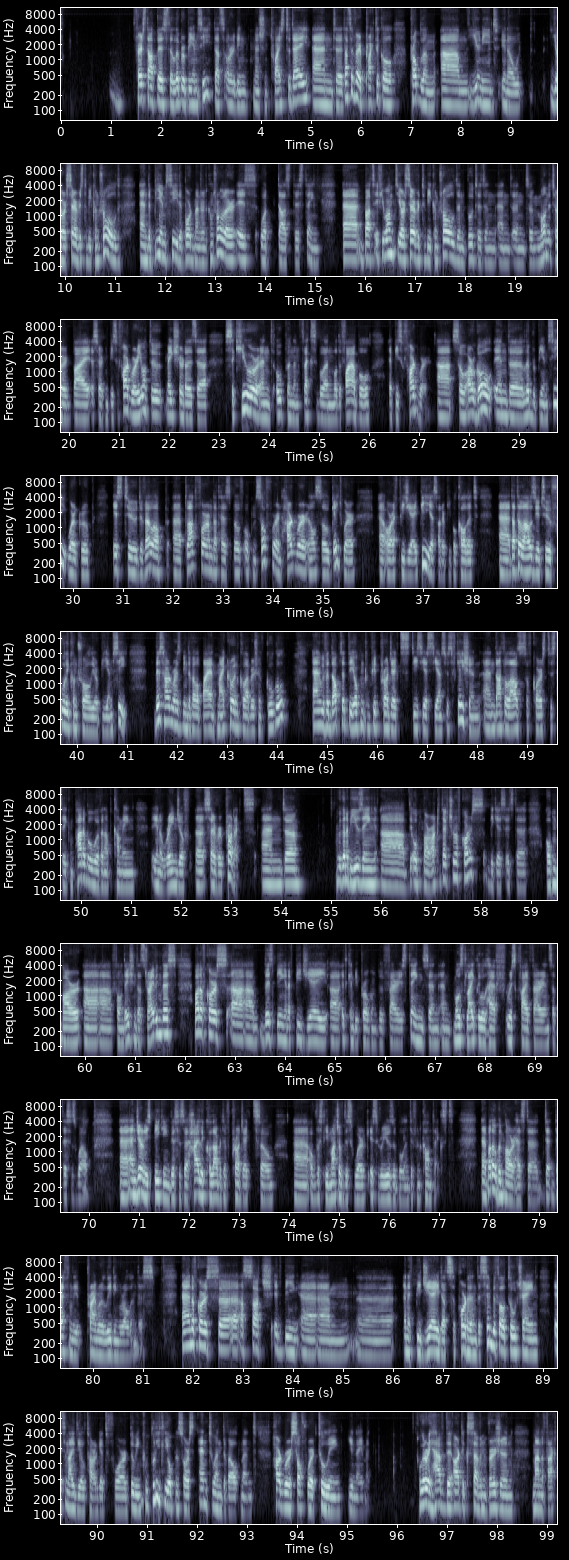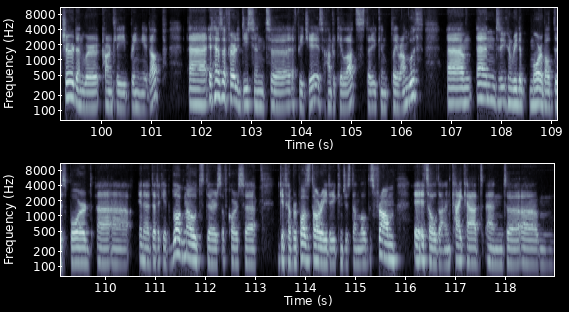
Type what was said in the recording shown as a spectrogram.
First up is the Libre BMC. That's already been mentioned twice today, and uh, that's a very practical problem. Um, you need, you know, your service to be controlled, and the BMC, the board management controller, is what does this thing. Uh, but if you want your server to be controlled and booted and and and monitored by a certain piece of hardware, you want to make sure that it's a secure and open and flexible and modifiable a piece of hardware. Uh, so our goal in the Libre BMC work group is to develop a platform that has both open software and hardware and also gateware uh, or FPGA IP, as other people call it, uh, that allows you to fully control your BMC. This hardware has been developed by Antmicro in collaboration with Google, and we've adopted the Open Compute Project's DCSCM specification, and that allows us, of course, to stay compatible with an upcoming, you know, range of uh, server products. And uh, we're going to be using uh, the Open Power architecture, of course, because it's the Open Power uh, uh, foundation that's driving this. But of course, uh, um, this being an FPGA, uh, it can be programmed with various things, and, and most likely will have RISC-V variants of this as well. Uh, and generally speaking, this is a highly collaborative project, so uh, obviously, much of this work is reusable in different contexts. Uh, but OpenPower has the, de definitely primary leading role in this. And of course, uh, as such, it being uh, um, uh, an FPGA that's supported in the SymbiFlow toolchain, it's an ideal target for doing completely open source end-to-end -end development, hardware, software, tooling, you name it. we already have the Artix 7 version manufactured and we're currently bringing it up. Uh, it has a fairly decent uh, FPGA. It's 100 kilowatts that you can play around with. Um, and you can read more about this board uh, uh, in a dedicated blog node. There's, of course, a GitHub repository that you can just download this from. It's all done in KiCad. And uh, um,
